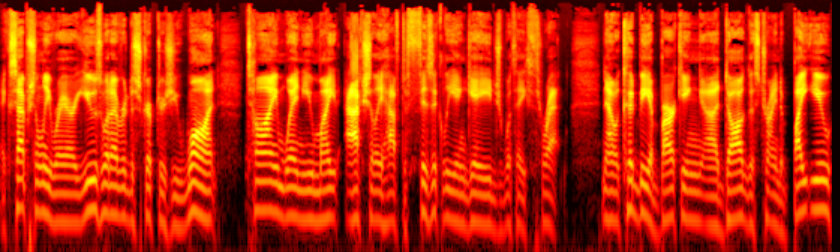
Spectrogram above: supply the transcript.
exceptionally rare, use whatever descriptors you want time when you might actually have to physically engage with a threat. Now, it could be a barking uh, dog that's trying to bite you.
